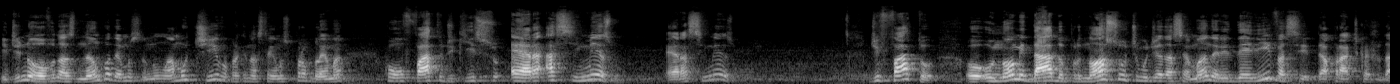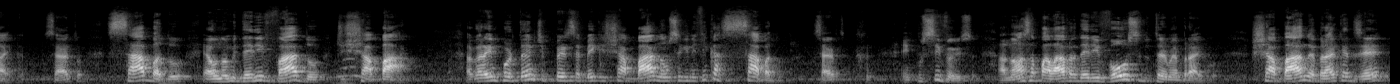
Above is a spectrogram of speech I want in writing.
E de novo, nós não podemos, não há motivo para que nós tenhamos problema com o fato de que isso era assim mesmo. Era assim mesmo. De fato, o, o nome dado para o nosso último dia da semana, ele deriva-se da prática judaica, certo? Sábado é o nome derivado de Shabá. Agora é importante perceber que Shabá não significa sábado, certo? É impossível isso. A nossa palavra derivou-se do termo hebraico. Shabá no hebraico quer dizer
